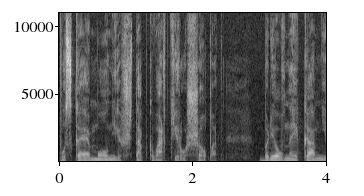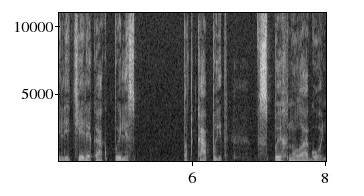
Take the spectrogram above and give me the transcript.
пуская молнии в штаб-квартиру шепот. Бревна камни летели, как пыль из-под копыт. Вспыхнул огонь.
